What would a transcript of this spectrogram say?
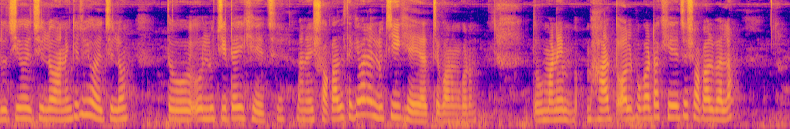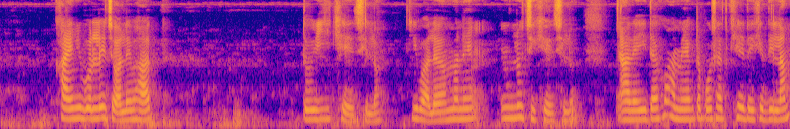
লুচি হয়েছিল, অনেক কিছুই হয়েছিল। তো ও লুচিটাই খেয়েছে। মানে সকাল থেকে মানে লুচিই খেয়ে যাচ্ছে গরম গরম। তো মানে ভাত অল্প কটা খেয়েছে সকালবেলা। খায়নি বললেই চলে ভাত। তো ই খেয়েছিল। কী বলে? মানে লুচি খেয়েছিল। আর এই দেখো, আমি একটা প্রসাদ খেয়ে রেখে দিলাম।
